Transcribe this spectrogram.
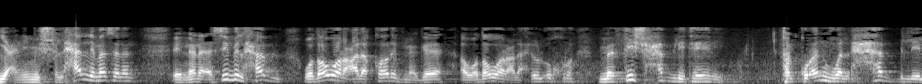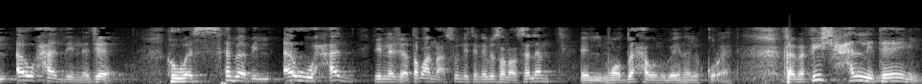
يعني مش الحل مثلا إن أنا أسيب الحبل وأدور على قارب نجاة أو أدور على حلول أخرى مفيش حبل تاني. فالقرآن هو الحبل الأوحد للنجاة. هو السبب الأوحد للنجاة. طبعا مع سنة النبي صلى الله عليه وسلم الموضحة والمبينة للقرآن. فمفيش حل تاني.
